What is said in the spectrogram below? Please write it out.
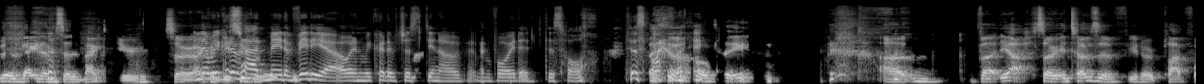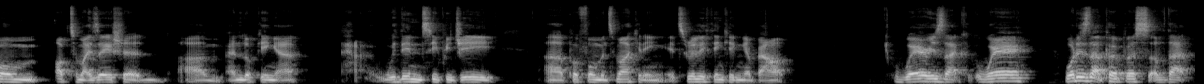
verbatim sent it back to you. So and then we could have had made a video, and we could have just you know avoided this whole this whole, whole thing. um, but yeah, so in terms of you know platform optimization um, and looking at how, within CPG uh, performance marketing, it's really thinking about where is that where what is that purpose of that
